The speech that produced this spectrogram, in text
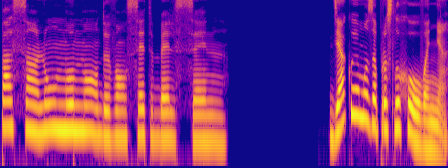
passe un long moment devant cette belle scène. Дякуємо за прослуховування.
